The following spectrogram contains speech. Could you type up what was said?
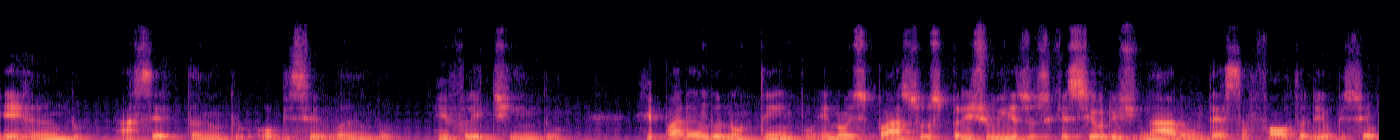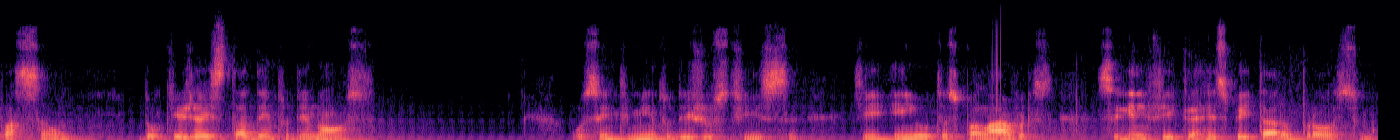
errando, acertando, observando, refletindo, reparando no tempo e no espaço os prejuízos que se originaram dessa falta de observação do que já está dentro de nós. O sentimento de justiça, que, em outras palavras, significa respeitar o próximo.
